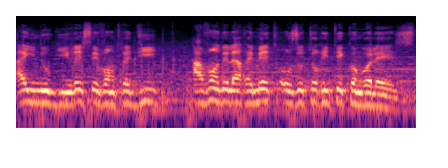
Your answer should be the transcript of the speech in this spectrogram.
a inauguré ce vendredi avant de la remettre aux autorités congolaises.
